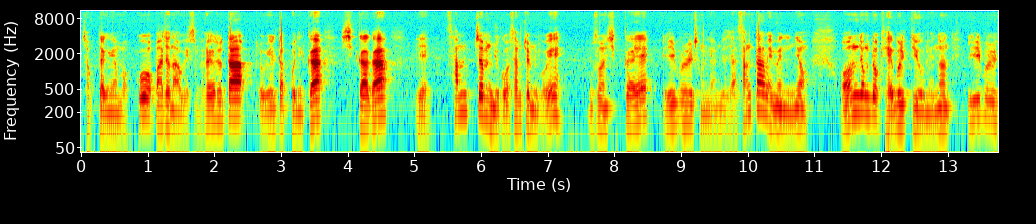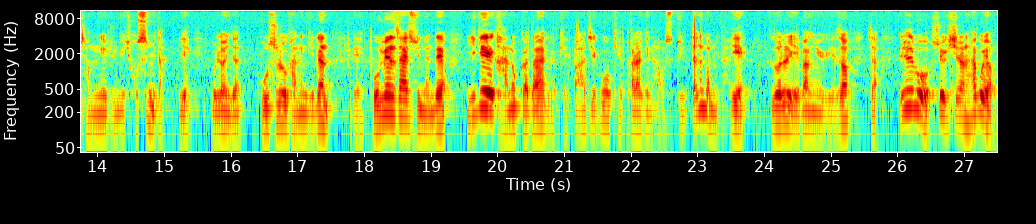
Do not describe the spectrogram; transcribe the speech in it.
적당히만 먹고 빠져나오겠습니다. 그래가지고 딱 여기를 딱 보니까 시가가 예 3.65, 3.65에 우선 시가의 일부를 정리합니다. 자 상따 매매는요 어느 정도 갭을 띄우면은 일부를 정리해 주는 게 좋습니다. 예 물론 이제 고수로 가는 길은 예, 보면서 할 수 있는데 이게 간혹가다 이렇게 빠지고 개파락이 나올 수도 있다는 겁니다. 예, 그거를 예방하기 위해서 자 일부 수익 실현하고요.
